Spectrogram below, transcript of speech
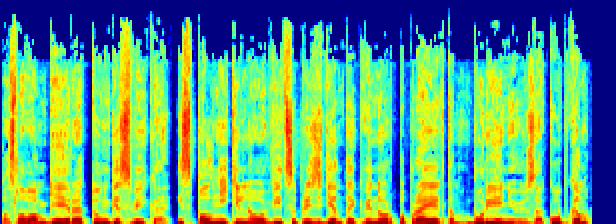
По словам Гейра Тунгесвика, исполнительного вице-президента Эквинор по проектам, бурению и закупкам,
